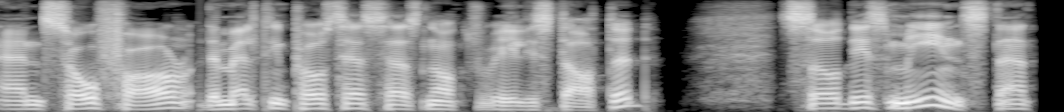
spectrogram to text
and so far, the melting process has not really started. So this means that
